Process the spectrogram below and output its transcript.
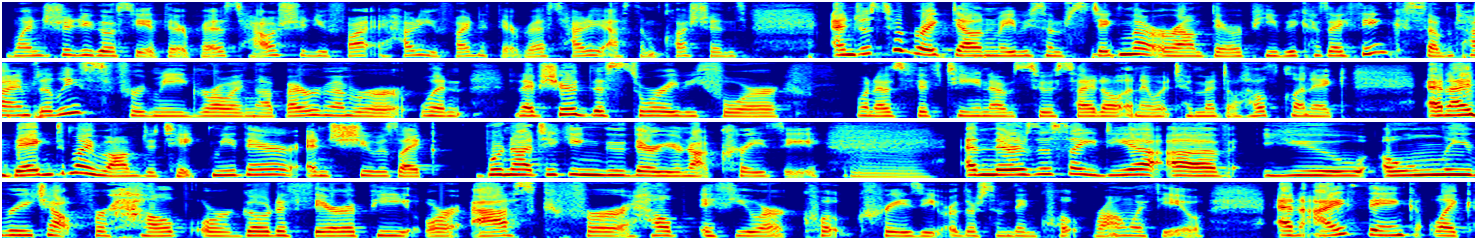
when should you go see a therapist? How should you find how do you find a therapist? How do you ask them questions? And just to break down maybe some stigma around therapy because I think sometimes at least for me growing up, I remember when and I've shared this story before when I was 15, I was suicidal and I went to a mental health clinic and I begged my mom to take me there and she was like, "We're not taking you there. You're not crazy." And there's this idea of you only reach out for help or go to therapy or ask for help if you are, quote, crazy or there's something, quote, wrong with you. And I think like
